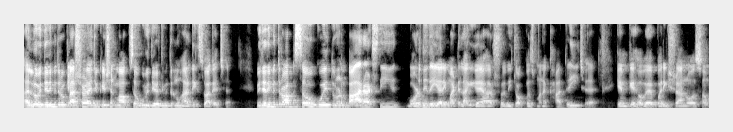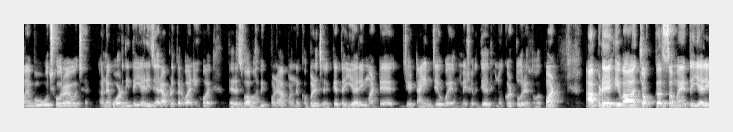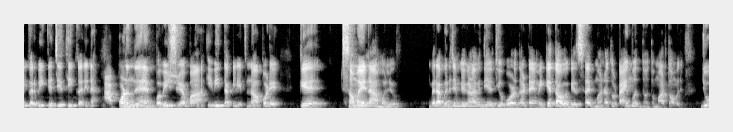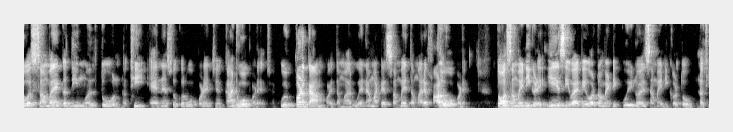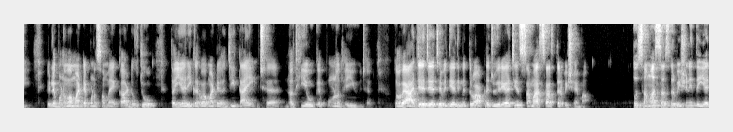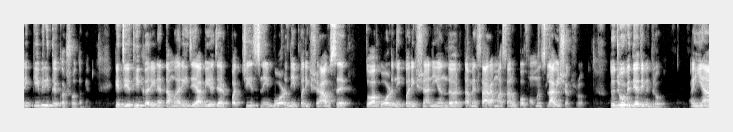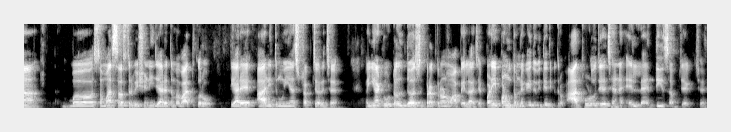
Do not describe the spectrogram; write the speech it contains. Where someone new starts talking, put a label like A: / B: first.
A: Hello વિદ્યાર્થી મિત્રો. Class શાળા એજ્યુકેશનમાં આપ સૌ વિદ્યાર્થી મિત્રોનું હાર્દિક સ્વાગત છે. વિદ્યાર્થી મિત્રો, આપ સૌ કોઈ ધોરણ બાર આર્ટ્સની બોર્ડની તૈયારી માટે લાગી ગયા હશો એવી ચોક્કસ મને ખાતરી છે. કેમ કે હવે પરીક્ષાનો સમય બહુ ઓછો રહ્યો છે અને બોર્ડની તૈયારી જ્યારે આપણે કરવાની હોય ત્યારે સ્વાભાવિકપણે આપણને ખબર છે કે તૈયારી માટે જે ટાઈમ જે હોય હંમેશા વિદ્યાર્થીઓને ઘટતો રહેતો હોય. પણ આપણે એવા ચોક્કસ સમયે તૈયારી કરવી કે જેથી કરીને આપણને ભવિષ્યમાં એવી તકલીફ ન પડે કે સમય ના મળ્યો. બરાબર? જેમ કે ઘણા વિદ્યાર્થીઓ બોર્ડના ટાઈમે કહેતા હોય કે સાહેબ, મને તો ટાઈમ જ નહોતો, મારે તો આમ જ સમય કદી મળતો નથી. એને શું કરવો પડે છે? કાઢવો પડે છે. કોઈ પણ કામ હોય તમારું, એના માટે સમય તમારે ફાળવવો પડે. તો આ સમય નીકળે. એ સિવાય કંઈ ઓટોમેટિક કોઈનો એ સમય નીકળતો નથી. એટલે ભણવા માટે પણ સમય કાઢજો. તૈયારી કરવા માટે હજી ટાઈમ છે. નથી એવું કે પૂર્ણ થઈ ગયું છે. તો હવે આજે જે છે, વિદ્યાર્થી મિત્રો, આપણે જોઈ રહ્યા છીએ સમાજશાસ્ત્ર વિષયમાં. તો સમાજશાસ્ત્ર વિષયની તૈયારી કેવી રીતે કરશો તમે? કે જેથી કરીને તમારી જે આ બે હજાર પચીસની બોર્ડની પરીક્ષા આવશે, તો આ બોર્ડની પરીક્ષાની અંદર તમે સારામાં સારું પરફોર્મન્સ લાવી શકશો. તો જુઓ વિદ્યાર્થી મિત્રો, અહીંયા સમાજશાસ્ત્ર વિશેની જ્યારે તમે વાત કરો, ત્યારે આ રીતનું અહીંયા સ્ટ્રક્ચર છે. અહીંયા ટોટલ દસ પ્રકરણો આપેલા છે. પણ એ પણ હું તમને કહી દઉં વિદ્યાર્થી મિત્રો, આ થોડો જે છે ને, એ લેન્ધી સબ્જેક્ટ છે.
